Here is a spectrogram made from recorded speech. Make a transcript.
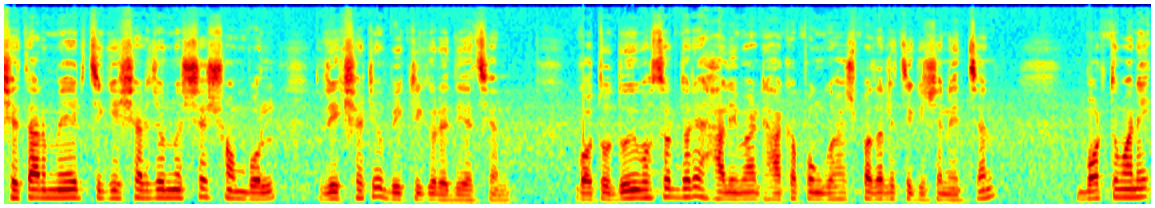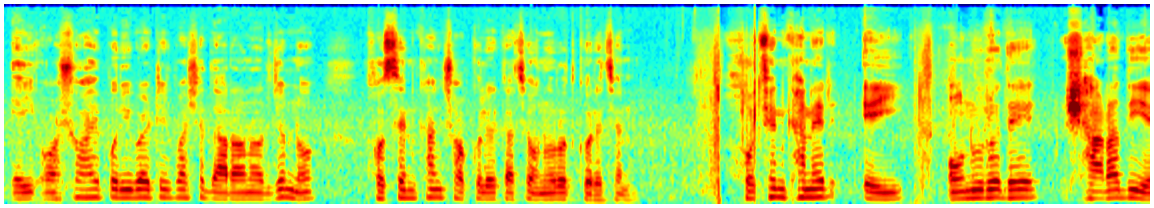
সে তার মেয়ের চিকিৎসার জন্য শেষ সম্বল রিক্সাটিও বিক্রি করে দিয়েছেন। গত দুই বছর ধরে হালিমা ঢাকা পঙ্গু হাসপাতালে চিকিৎসা নিচ্ছেন। বর্তমানে এই অসহায় পরিবারটির পাশে দাঁড়ানোর জন্য হোসেন খান সকলের কাছে অনুরোধ করেছেন। হোসেন খানের এই অনুরোধে সাড়া দিয়ে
